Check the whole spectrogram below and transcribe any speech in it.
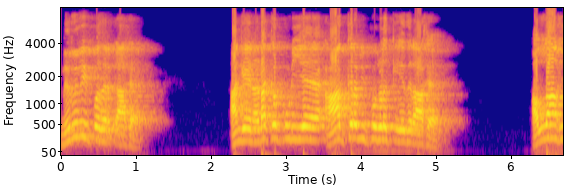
நிரூபிப்பதற்காக அங்கே நடக்கக்கூடிய ஆக்கிரமிப்புகளுக்கு எதிராக அல்லாஹ்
